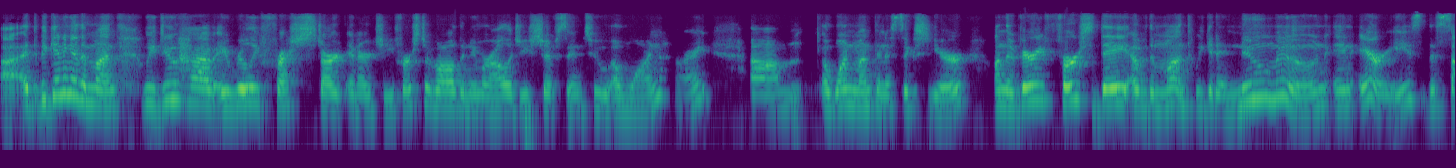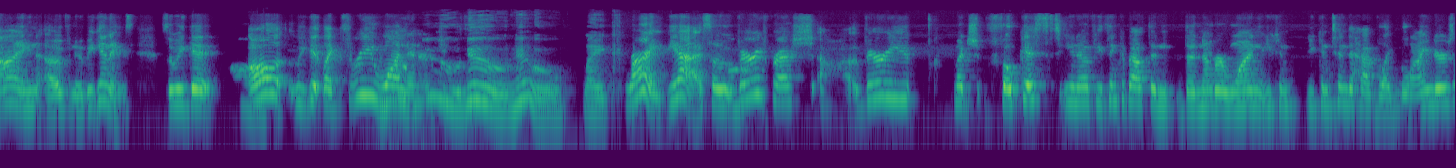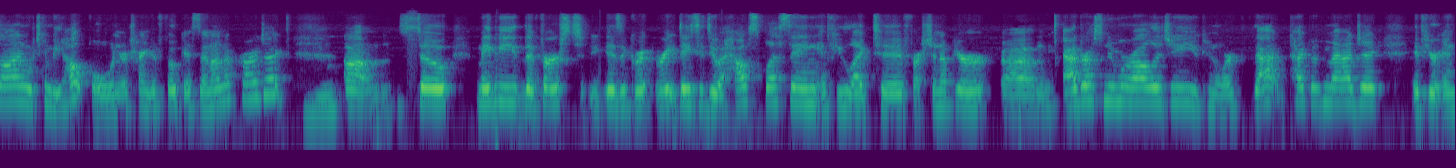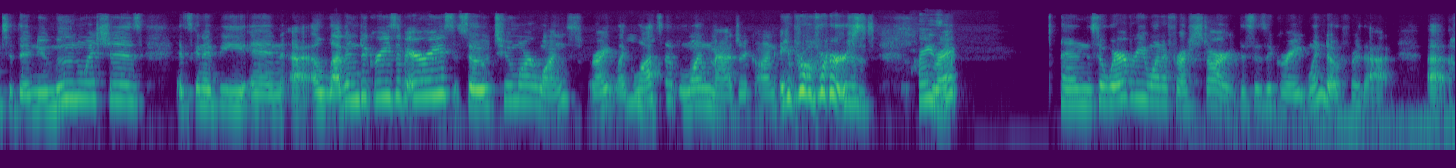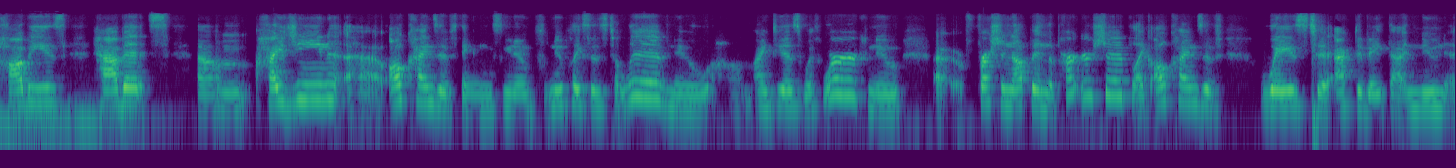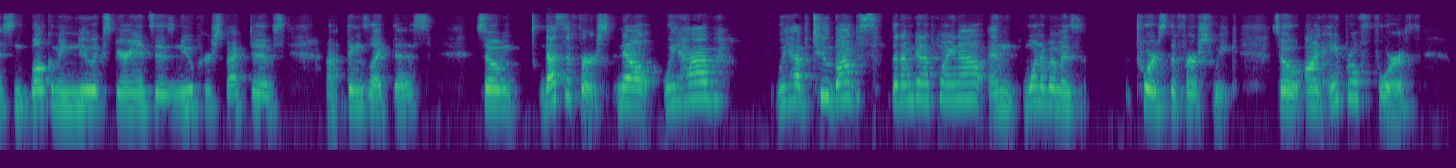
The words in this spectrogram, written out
uh, at the beginning of the month, we do have a really fresh start energy. First of all, the numerology shifts into a one, right? Um, a one month and a six year. On the very first day of the month, we get a new moon in Aries, the sign of new beginnings. So we get all we get like three one new, energy. New, new, new, like right, yeah. So very fresh, uh, very much focused you know if you think about the the number one you can you can tend to have like blinders on which can be helpful when you're trying to focus in on a project mm-hmm. um, so maybe the first is a great, great day to do a house blessing if you like to freshen up your um, address numerology you can work that type of magic if you're into the new moon wishes it's going to be in uh, 11 degrees of aries so two more ones right like mm-hmm. lots of one magic on april 1st Crazy. right and so, wherever you want a fresh start, this is a great window for that. Uh, hobbies, habits, um, hygiene, uh, all kinds of things, you know, new places to live, new um, ideas with work, new uh, freshen up in the partnership, like all kinds of ways to activate that newness, welcoming new experiences, new perspectives, uh, things like this. So that's the first. Now we have we have two bumps that I'm going to point out, and one of them is towards the first week. So on April 4th,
